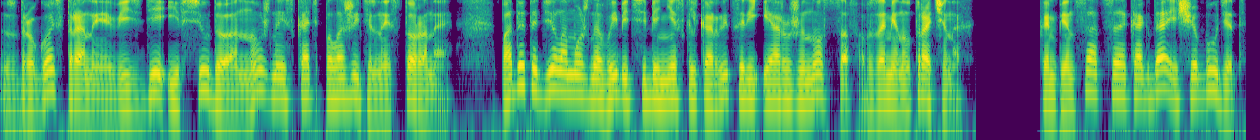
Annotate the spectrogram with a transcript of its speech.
С другой стороны, везде и всюду нужно искать положительные стороны. Под это дело можно выбить себе несколько рыцарей и оруженосцев взамен утраченных. Компенсация когда еще будет?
